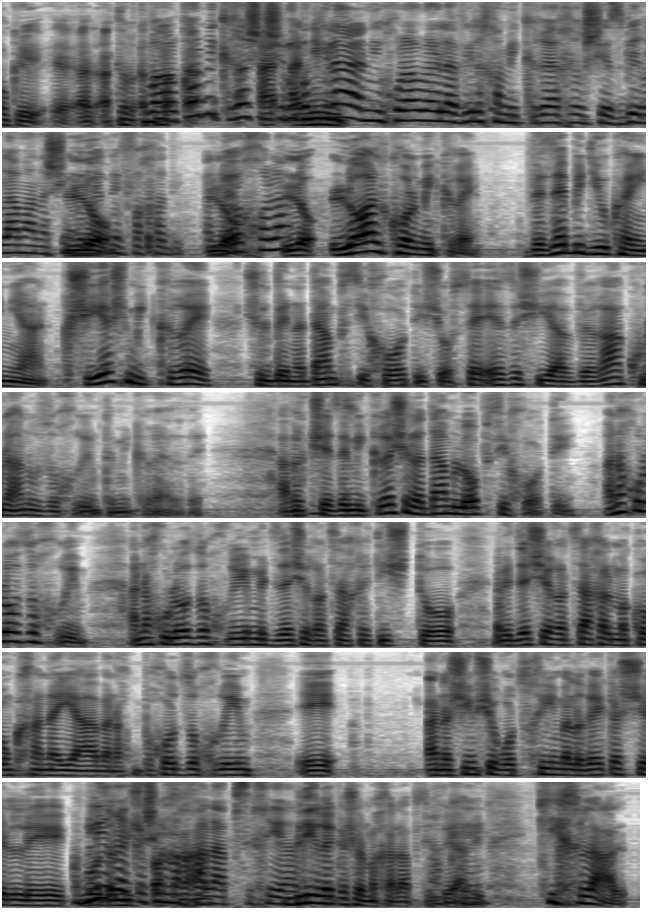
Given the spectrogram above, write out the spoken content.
אוקיי, אתה... כלומר, על כל מקרה של שילוב אני- בקהילה, אני יכולה אולי להביא לך מקרה אחר שיסביר למה אנשים לא. באמת מפחדים. אני לא יכולה? לא, לא על כל מקרה. וזה בדיוק העניין. כשיש מקרה של בן אדם פסיכוטי שעושה איזושהי עבירה, כולנו זוכרים את המקרה הזה. אבל כשזה מקרה של אדם לא פסיכוטי, אנחנו לא זוכרים. אנחנו לא זוכרים את זה שרצח את אשתו, ואת זה שרצח על מקום חנייה, ואנחנו פחות זוכרים אה, אנשים שרוצחים על רקע של אה, כבוד בלי המשפחה. רקע של מחלה פסיכיאטרית. בלי רקע של מחלה פסיכיאטרית. ככלל,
